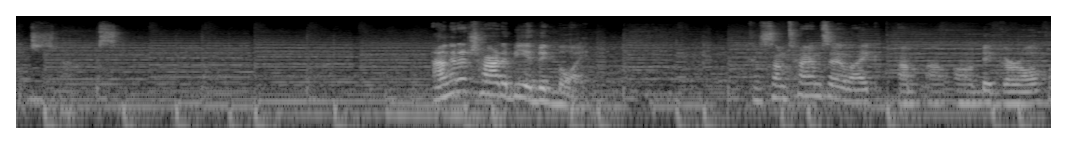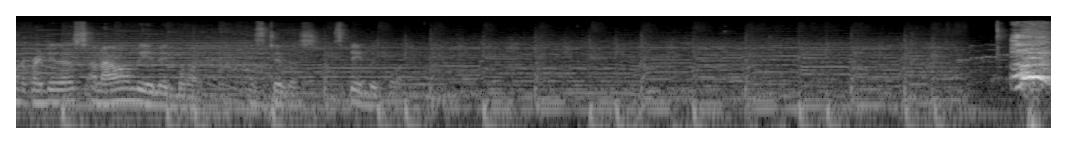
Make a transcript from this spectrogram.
peach schnapps. I'm gonna try to be a big boy. Because sometimes I like, I'm, I'm, I'm a big girl whenever I do this, and I want to be a big boy. Let's do this. Let's boy. Oh!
